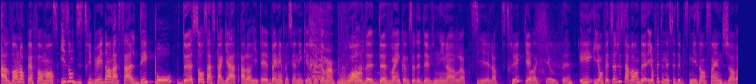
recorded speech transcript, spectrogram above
avant leur performance, ils ont distribué dans la salle des pots de sauce à spaghette. Alors, ils étaient bien impressionnés que j'ai comme un pouvoir de devin comme ça de deviner leur, leur petit euh, leur petit truc. Oh, cute. Et ils ont fait ça juste avant de ils ont fait une espèce de petite mise en scène du genre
